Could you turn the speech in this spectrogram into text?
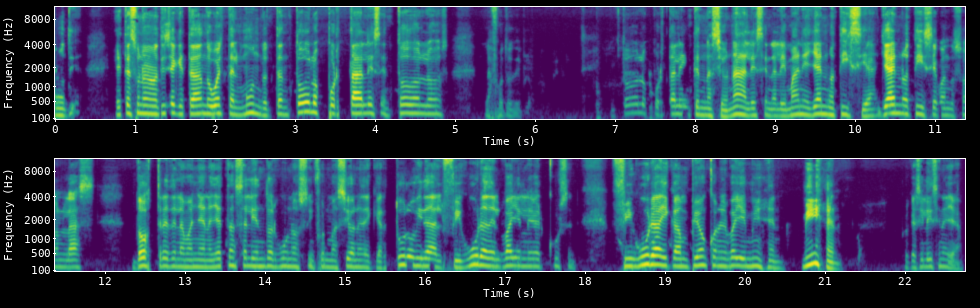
esta es una noticia que está dando vuelta al mundo. Están todos los portales, en todos los. Las fotos de En todos los portales internacionales, en Alemania ya es noticia, ya es noticia cuando son las 2, 3 de la mañana, ya están saliendo algunas informaciones de que Arturo Vidal, figura del Bayern Leverkusen, figura y campeón con el Bayern München, München, porque así le dicen allá,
